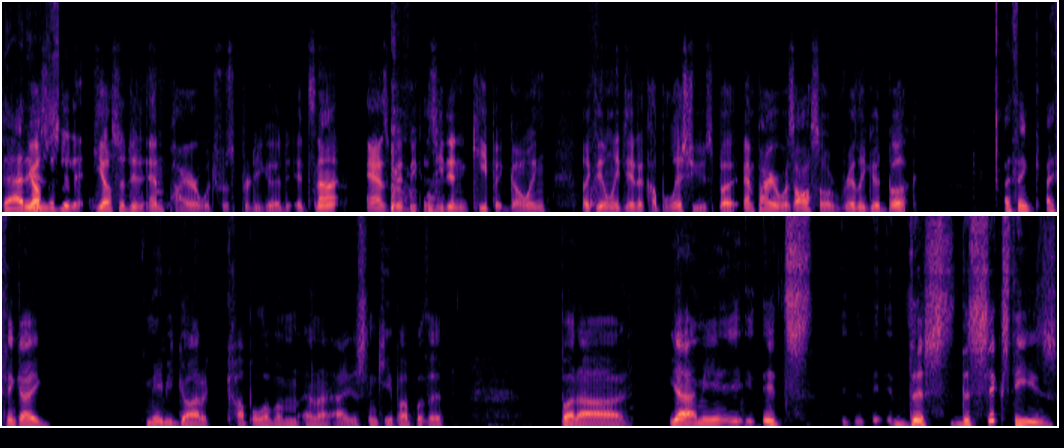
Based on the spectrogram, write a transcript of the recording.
That He is, also did he also did Empire, which was pretty good. It's not as good because he didn't keep it going. Like they only did a couple issues, but Empire was also a really good book. I think, I think I maybe got a couple of them, and I, I just didn't keep up with it. But uh, yeah, I mean, it, it's this the '60s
